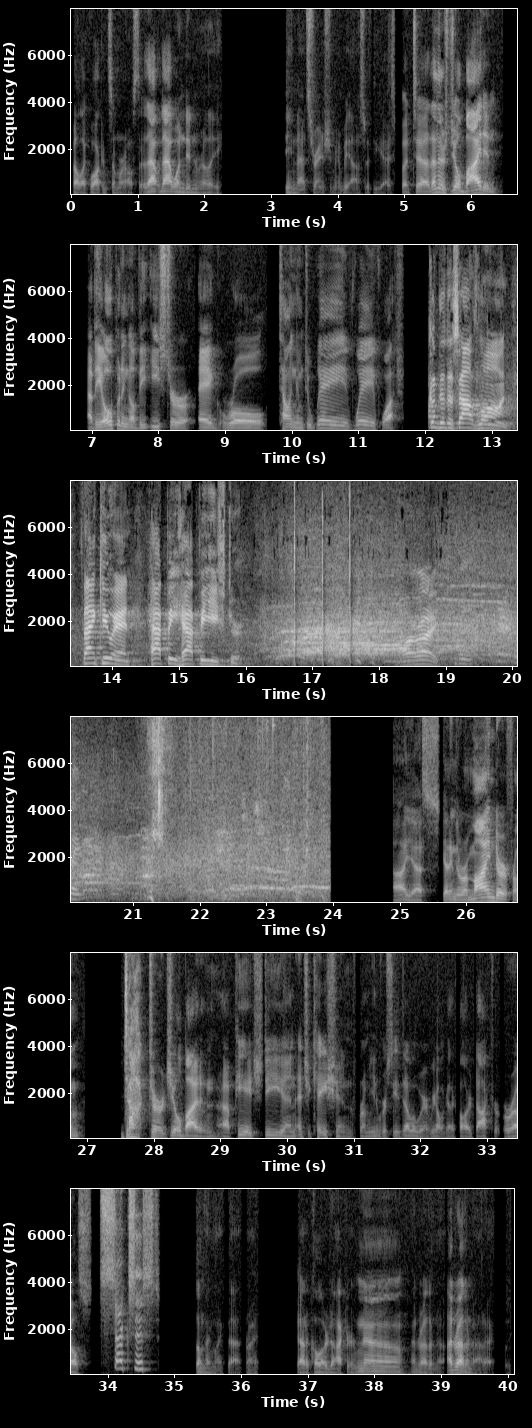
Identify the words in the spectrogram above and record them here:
felt like walking somewhere else there. That, that one didn't really seem that strange to me, to be honest with you guys. But uh, then there's Jill Biden at the opening of the Easter egg roll telling him to wave, wave, watch. Welcome to the South Lawn. Thank you and happy, happy Easter. All right. Wait. Ah, yes, getting the reminder from Dr. Jill Biden, a PhD in education from University of Delaware. We all got to call her doctor or else sexist. Something like that, right? Got to call her doctor. No, I'd rather not. I'd rather not, actually.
